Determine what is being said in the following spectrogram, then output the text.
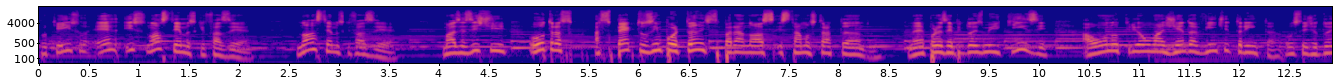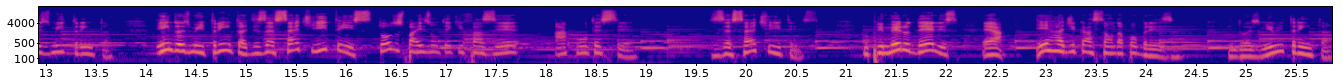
Porque isso é isso nós temos que fazer, nós temos que fazer. Mas existem outros aspectos importantes para nós estarmos tratando. Né? Por exemplo, em 2015, a ONU criou uma agenda 2030, ou seja, 2030. Em 2030, 17 itens todos os países vão ter que fazer acontecer. 17 itens. O primeiro deles é a erradicação da pobreza em 2030.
